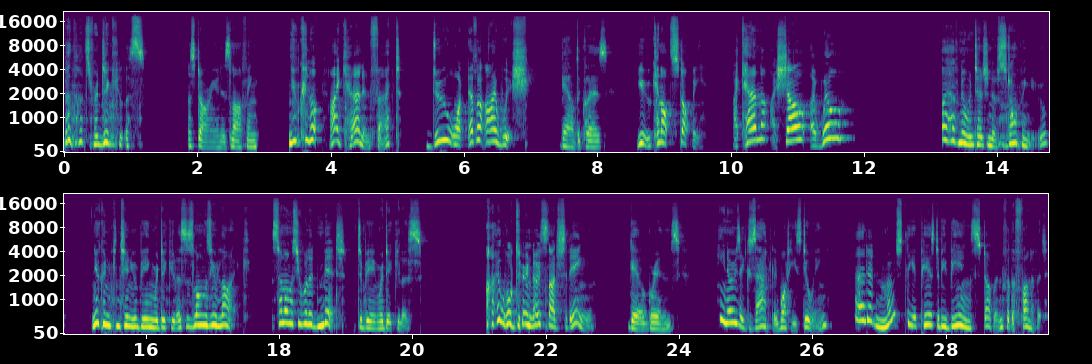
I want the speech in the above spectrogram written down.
But that's ridiculous. Astarion is laughing, you cannot. I can, in fact, do whatever I wish, Gale declares. You cannot stop me. I can, I shall, I will. I have no intention of stopping you. You can continue being ridiculous as long as you like, so long as you will admit to being ridiculous. I will do no such thing, Gale grins. He knows exactly what he's doing, and it mostly appears to be being stubborn for the fun of it.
